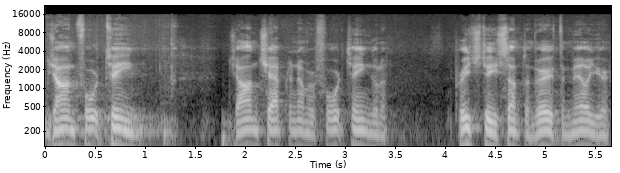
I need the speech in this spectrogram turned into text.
John 14. John chapter number 14. Going to preach to you something very familiar.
